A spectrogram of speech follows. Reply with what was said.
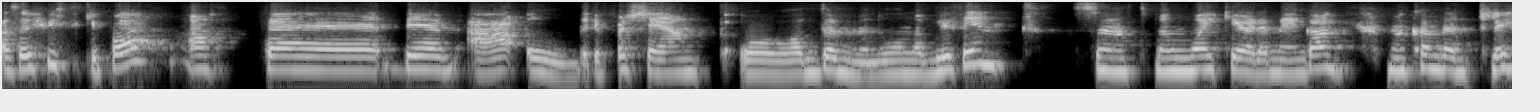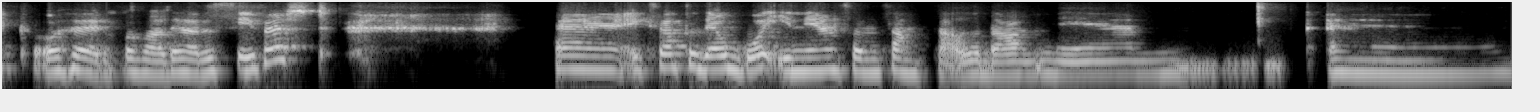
altså huske på at eh, det er aldri for sent å dømme noen og bli sint. Sånn at man må ikke gjøre det med en gang. Man kan vente litt og høre på hva de har å si først. Eh? Og det å gå inn i en sånn samtale da med, eh,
